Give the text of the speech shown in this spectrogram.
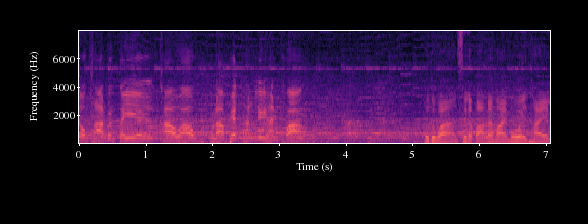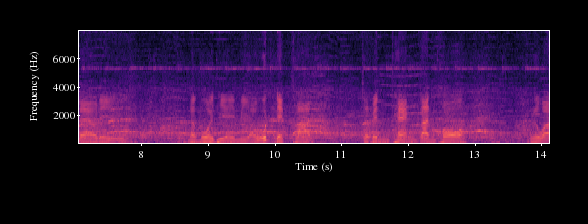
ยกสารบันตีข่าวเอากุหลาบเพชรหันลีหันขวางพูดถึงว่าศิลปะแม่ไม้มวยไทยแล้วนี่ นักมวยที่มีอาวุธเด็ดขาด จะเป็นแข้งก้านคอ หรือว่า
